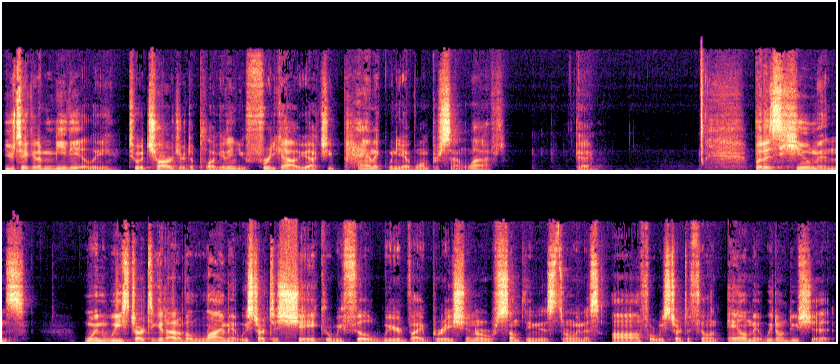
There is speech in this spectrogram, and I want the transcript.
you take it immediately to a charger to plug it in. You freak out. You actually panic when you have 1% left. Okay. But as humans, when we start to get out of alignment, we start to shake or we feel a weird vibration or something is throwing us off or we start to feel an ailment, we don't do shit.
